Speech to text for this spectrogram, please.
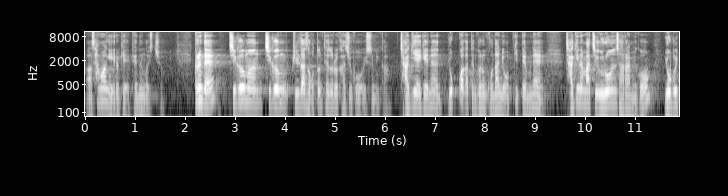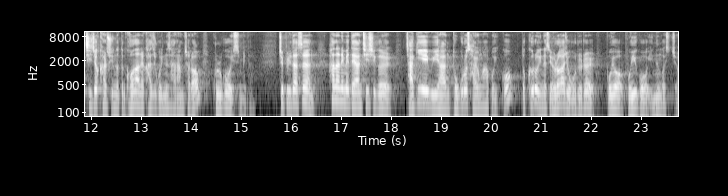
어, 상황에 이렇게 되는 것이죠. 그런데 지금은 지금 빌닷은 어떤 태도를 가지고 있습니까? 자기에게는 욕과 같은 그런 고난이 없기 때문에 자기는 마치 의로운 사람이고 욥을 지적할 수 있는 어떤 권한을 가지고 있는 사람처럼 굴고 있습니다. 즉 빌닷은 하나님에 대한 지식을 자기에 위한 도구로 사용하고 있고 또 그로 인해서 여러 가지 오류를 보여 보이고 있는 것이죠.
